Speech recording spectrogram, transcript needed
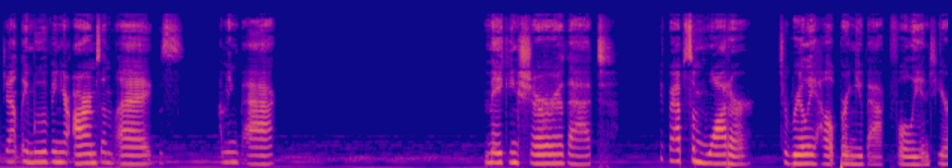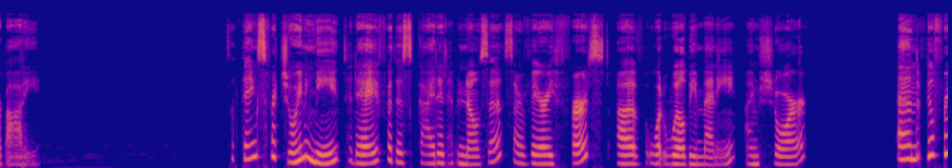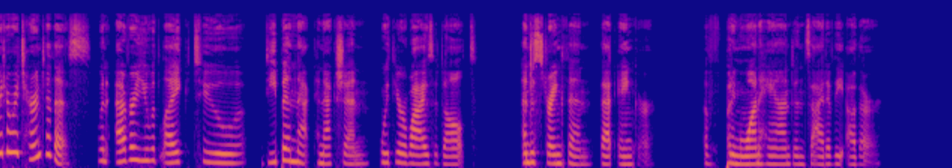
gently moving your arms and legs, coming back, making sure that you grab some water to really help bring you back fully into your body. So, thanks for joining me today for this guided hypnosis, our very first of what will be many, I'm sure. And feel free to return to this whenever you would like to deepen that connection with your wise adult and to strengthen that anchor of putting one hand inside of the other.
